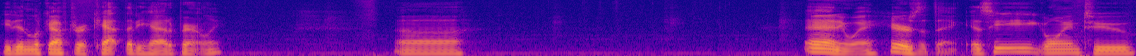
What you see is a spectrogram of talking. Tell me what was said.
He didn't look after a cat that he had, apparently. Uh, Anyway, here's the thing: is he going to?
